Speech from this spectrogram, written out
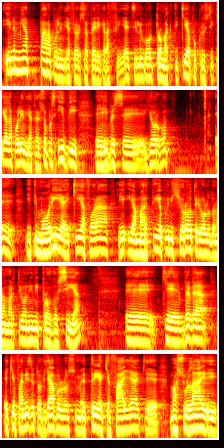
είναι μια πάρα πολύ ενδιαφέρουσα περιγραφή, έτσι λίγο τρομακτική, αποκρουστική, αλλά πολύ ενδιαφέρουσα. Όπως ήδη είπες, Γιώργο, ε, η τιμωρία εκεί αφορά, η, αμαρτία που είναι η χειρότερη όλων των αμαρτίων είναι η προδοσία ε, και βέβαια εκεί εμφανίζεται ο διάβολος με τρία κεφάλια και μασουλάει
